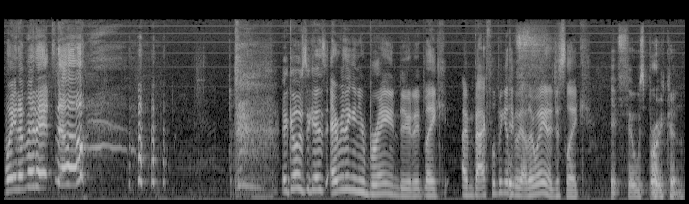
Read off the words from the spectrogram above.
Wait a minute. No. It goes against everything in your brain, dude. It like I'm backflipping it to go the other way, and it just like It feels broken.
